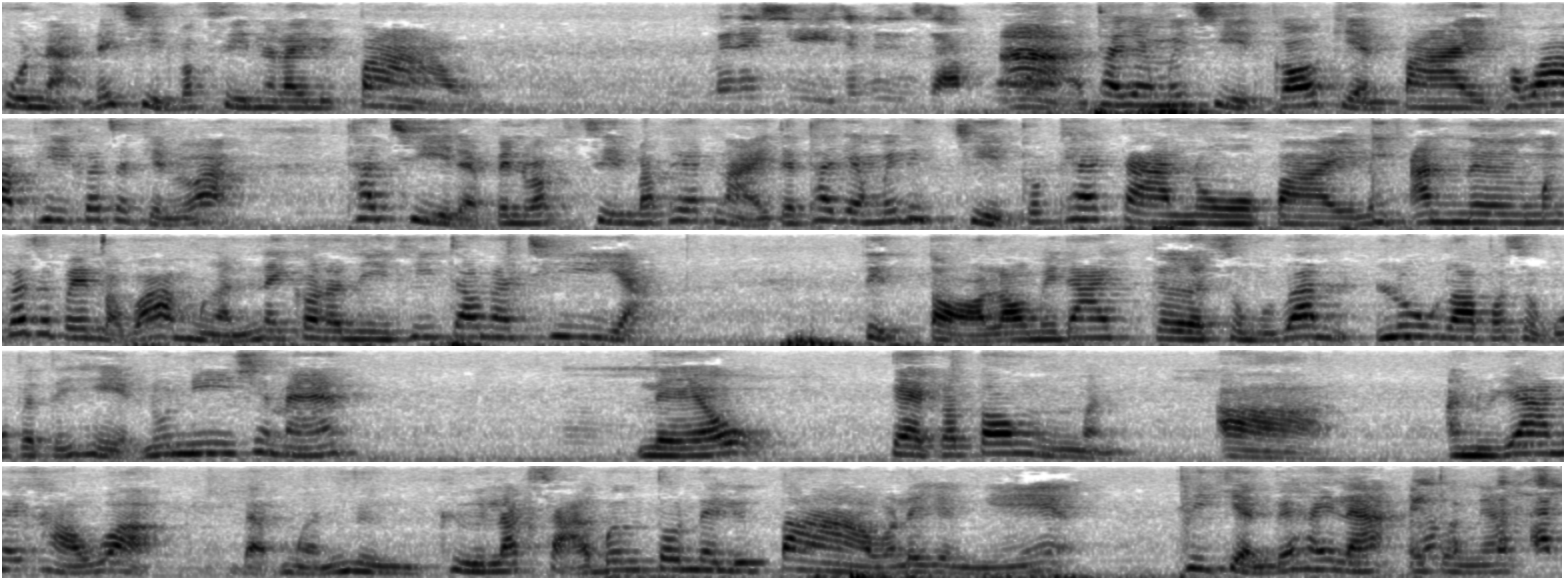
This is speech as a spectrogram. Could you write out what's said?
คุณอะได้ฉีดวัคซีนอะไรหรือเปล่า ไม่ได้ฉีดจะไม่ถึงสามขวบอ่า ถ้ายังไม่ฉีดก็เขียนไป เพราะว่าพี่ก็จะเขียนไว้ว่า ถ้าฉีดอะเป็นวัคซีนประเภทไหน แต่ถ้ายังไม่ได้ฉีดก็แค่การโนไปอีกอันนึงมันก็จะเป็นแบบว่าเหมือนในกรณีที่เจ้าหน้าที่อะติดต่อเราไม่ได้เกิดสมมุติว่าลูกเราประสบอุบัติเหตุนู่นนี่ใช่ไหมอืมแล้วแกก็ต้องเหมือนอ่าอนุญาตให้เขาอะ แบบเหมือนหนึ่งคือรักษาเบื้องต้นได้หรือเปล่าอะไรอย่างเงี้ยพี่เขียนไว้ให้แล้วไอ้ตรงเนี้ยอัน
